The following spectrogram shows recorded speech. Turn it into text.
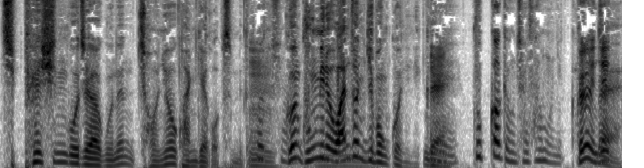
집회 신고제하고는 전혀 관계가 없습니다. 음. 그렇죠. 그건 국민의 완전 기본권이니까. 네. 네. 국가경찰 사무니까. 그리고 이제 네.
